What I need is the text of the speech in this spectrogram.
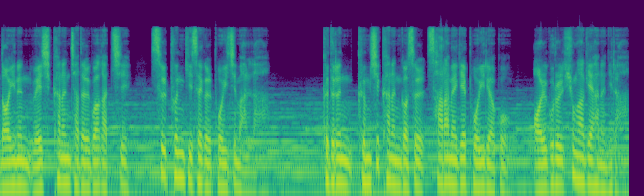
너희는 외식하는 자들과 같이 슬픈 기색을 보이지 말라. 그들은 금식하는 것을 사람에게 보이려고 얼굴을 흉하게 하느니라.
